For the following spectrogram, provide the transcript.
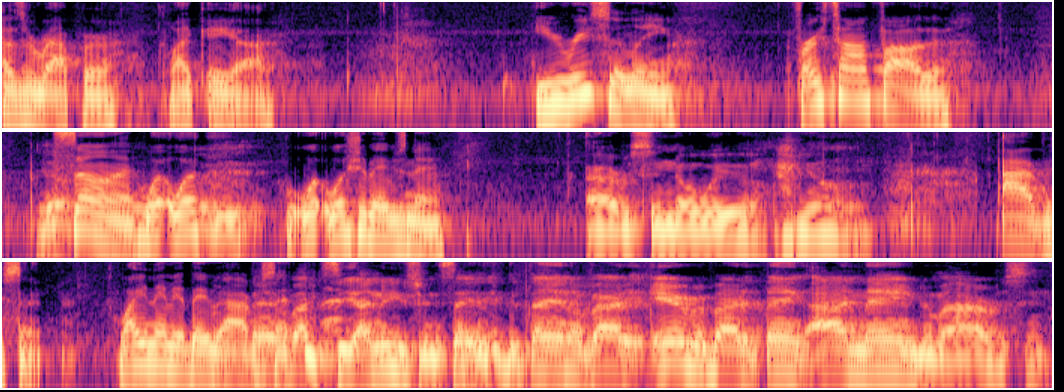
as a rapper like AI. You recently, first time father, yeah. son. What what, what what's your baby's name? Iverson Noel Young. Iverson. Why you name your baby Iverson? about see, I knew you was finna say that. The thing about it, everybody think I named him Iverson.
